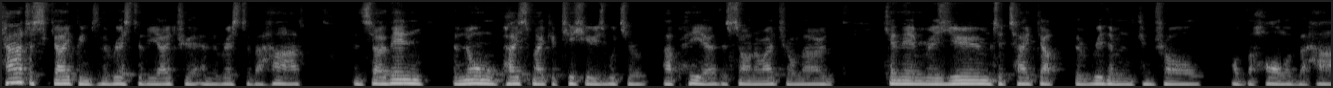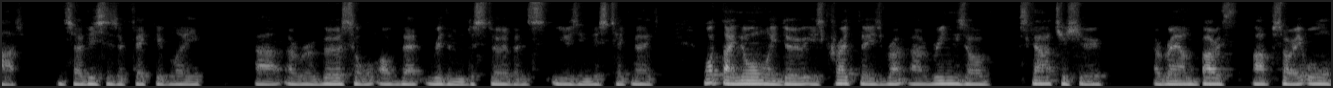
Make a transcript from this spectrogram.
can't escape into the rest of the atria and the rest of the heart. And so then the normal pacemaker tissues, which are up here, the sinoatrial node, can then resume to take up the rhythm control of the whole of the heart. And so this is effectively uh, a reversal of that rhythm disturbance using this technique. What they normally do is create these uh, rings of scar tissue around both, uh, sorry, all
